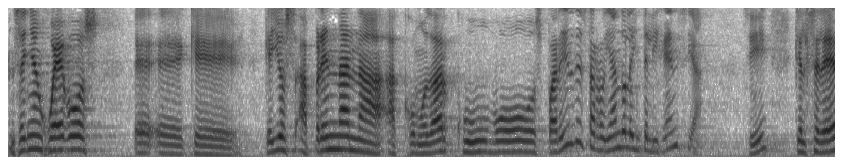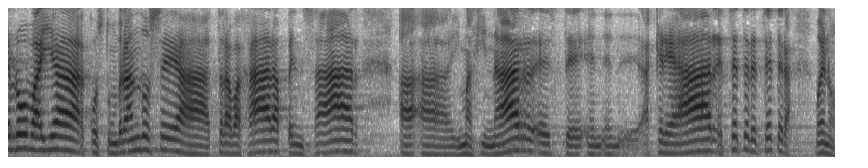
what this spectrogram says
enseñan juegos eh, eh, que, que ellos aprendan a acomodar cubos para ir desarrollando la inteligencia. ¿Sí? Que el cerebro vaya acostumbrándose a trabajar, a pensar, a, imaginar, este, a crear, etcétera, etcétera. Bueno,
